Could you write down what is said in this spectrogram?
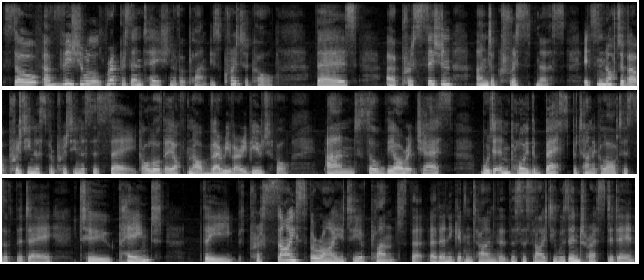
So, a visual representation of a plant is critical. There's a precision and a crispness. It's not about prettiness for prettiness's sake, although they often are very, very beautiful. And so the RHS would it employ the best botanical artists of the day to paint the precise variety of plants that at any given time that the society was interested in.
